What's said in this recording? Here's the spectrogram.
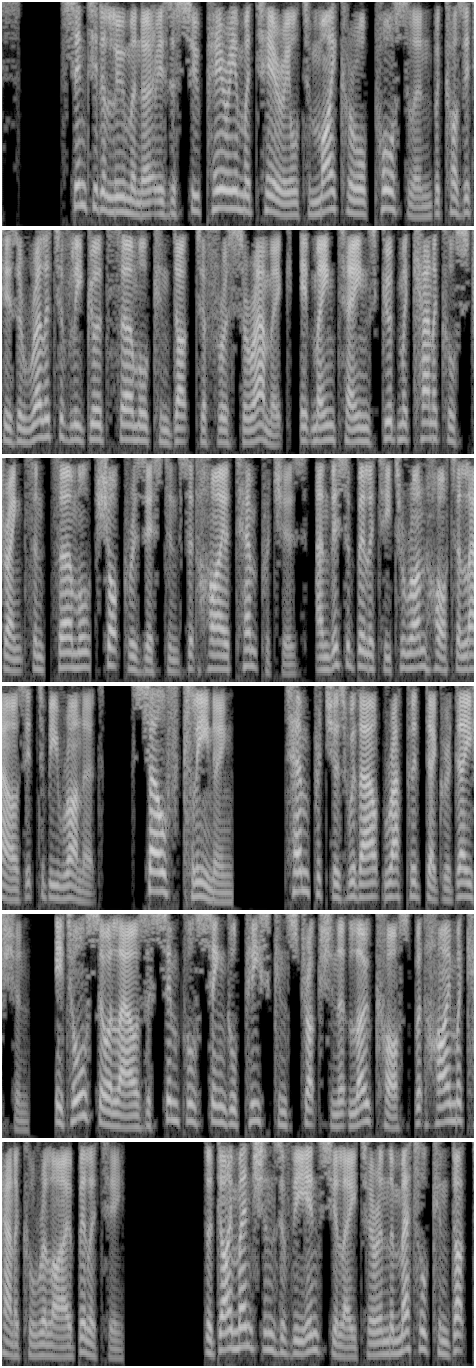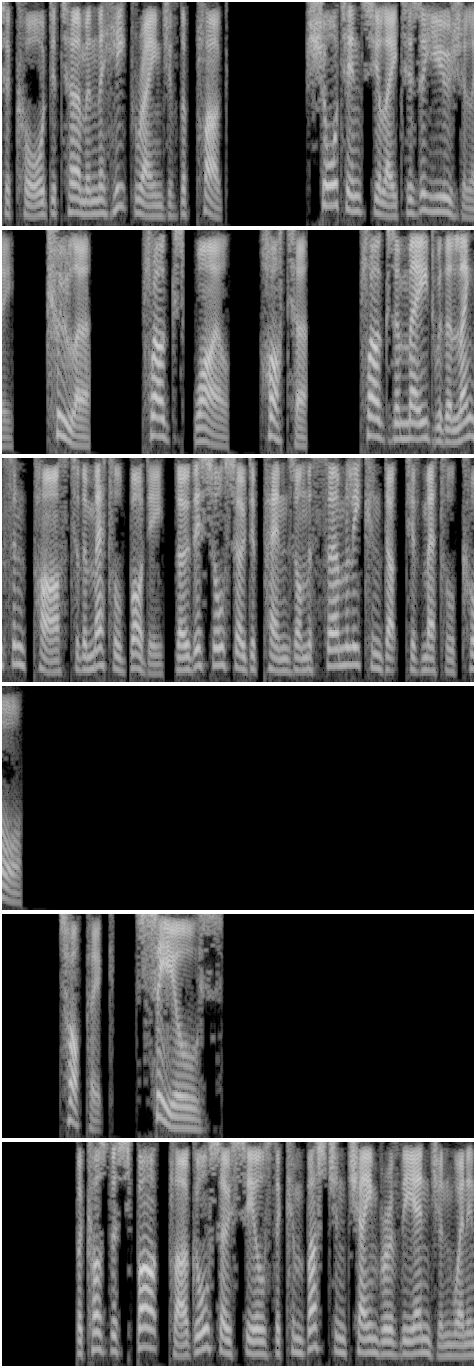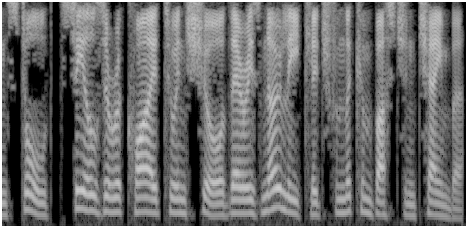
Sintered alumina is a superior material to mica or porcelain because it is a relatively good thermal conductor for a ceramic, it maintains good mechanical strength and thermal shock resistance at higher temperatures, and this ability to run hot allows it to be run at self-cleaning temperatures without rapid degradation. It also allows a simple single-piece construction at low cost but high mechanical reliability. The dimensions of the insulator and the metal conductor core determine the heat range of the plug. Short insulators are usually cooler plugs, while hotter plugs are made with a lengthened path to the metal body, though this also depends on the thermally conductive metal core. Topic: Seals Because the spark plug also seals the combustion chamber of the engine when installed, seals are required to ensure there is no leakage from the combustion chamber.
